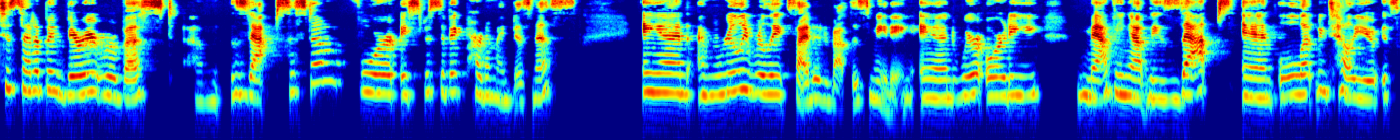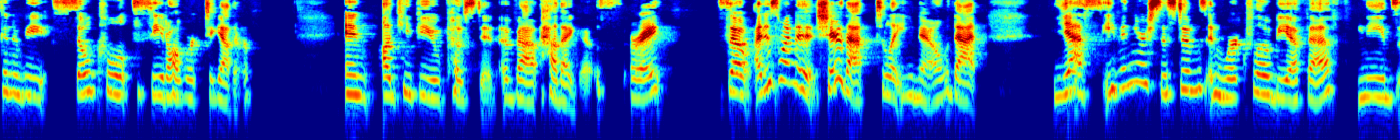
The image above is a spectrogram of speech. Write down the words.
to set up a very robust um, Zap system for a specific part of my business. And I'm really, really excited about this meeting. And we're already mapping out these zaps. And let me tell you, it's going to be so cool to see it all work together. And I'll keep you posted about how that goes. All right. So I just wanted to share that to let you know that yes, even your systems and workflow BFF needs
